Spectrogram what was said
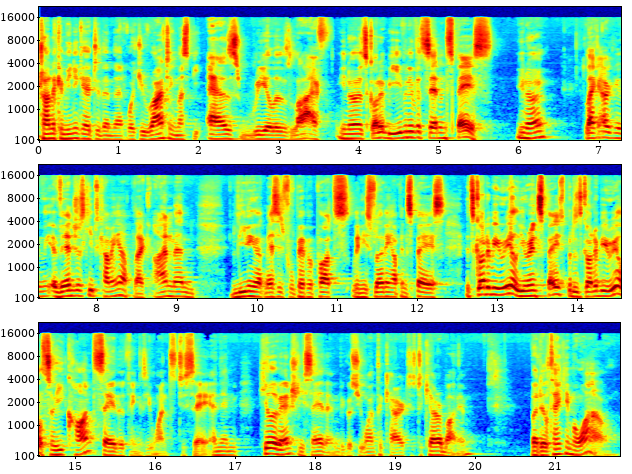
trying to communicate to them that what you're writing must be as real as life. You know, it's got to be even if it's set in space. You know, like Avengers keeps coming up, like Iron Man leaving that message for Pepper Potts when he's floating up in space. It's got to be real. You're in space, but it's got to be real. So he can't say the things he wants to say, and then he'll eventually say them because you want the characters to care about him. But it'll take him a while,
